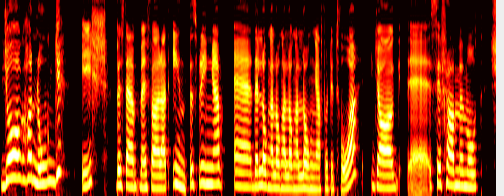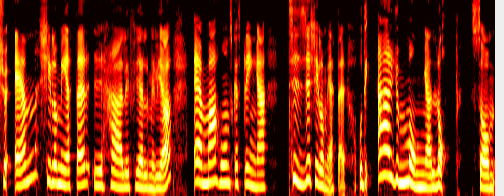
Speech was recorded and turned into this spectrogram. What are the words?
Jag har nog, ish, bestämt mig för att inte springa eh, det långa, långa, långa, långa 42. Jag eh, ser fram emot 21 kilometer i härlig fjällmiljö. Emma, hon ska springa 10 kilometer. Och det är ju många lopp som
